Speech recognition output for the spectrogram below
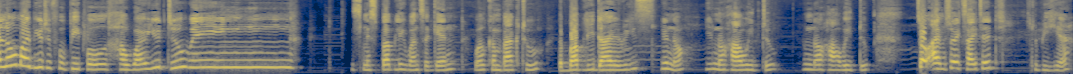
Hello, my beautiful people. How are you doing? It's Miss Bubbly once again. Welcome back to the Bubbly Diaries. You know, you know how we do. You know how we do. So I'm so excited to be here.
